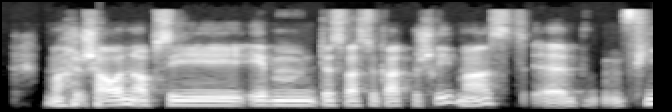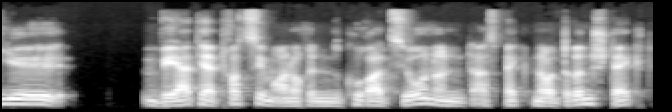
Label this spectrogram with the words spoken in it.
mal schauen, ob sie eben das, was du gerade beschrieben hast, äh, viel Wert ja trotzdem auch noch in Kuration und Aspekten dort drin steckt.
